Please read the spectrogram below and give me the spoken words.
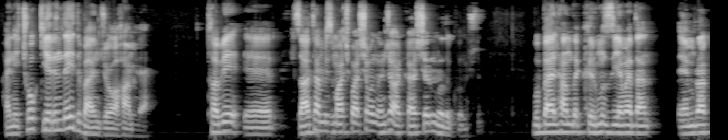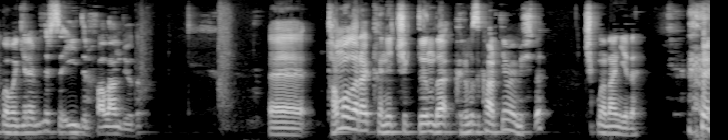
Hani çok yerindeydi bence o hamle. Tabii e, zaten biz maç başlamadan önce arkadaşlarımla da konuştuk. Bu Belhanda kırmızı yemeden Emrak Baba girebilirse iyidir falan diyorduk. E, tam olarak hani çıktığında kırmızı kart yememişti. Çıkmadan yedi.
